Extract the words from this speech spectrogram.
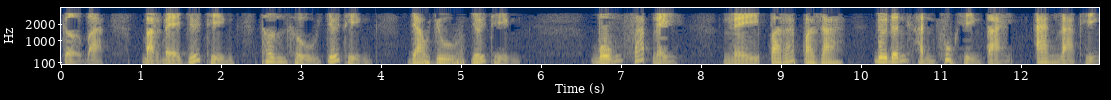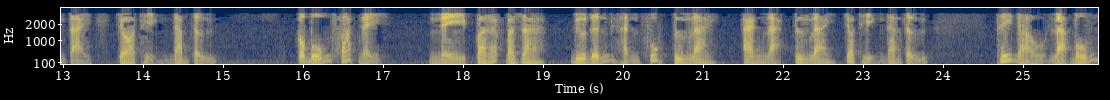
cờ bạc, bạn bè giới thiện, thân hữu giới thiện, giao du giới thiện. Bốn pháp này, này Parapaza, đưa đến hạnh phúc hiện tại, an lạc hiện tại cho thiện nam tử. Có bốn pháp này, này Parabhaja, đưa đến hạnh phúc tương lai, an lạc tương lai cho thiện nam tử. Thế nào là bốn?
